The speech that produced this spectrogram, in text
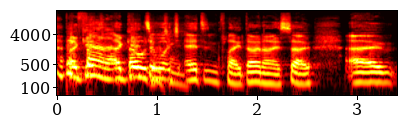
Big I fan get, of that I get Belgium to watch team. Eden play, don't I? So, um,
